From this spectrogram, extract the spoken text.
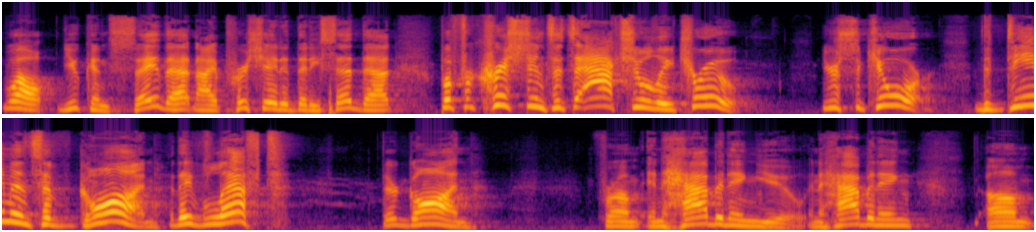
Well, you can say that, and I appreciated that he said that, but for Christians, it's actually true. You're secure. The demons have gone, they've left, they're gone from inhabiting you, inhabiting um,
